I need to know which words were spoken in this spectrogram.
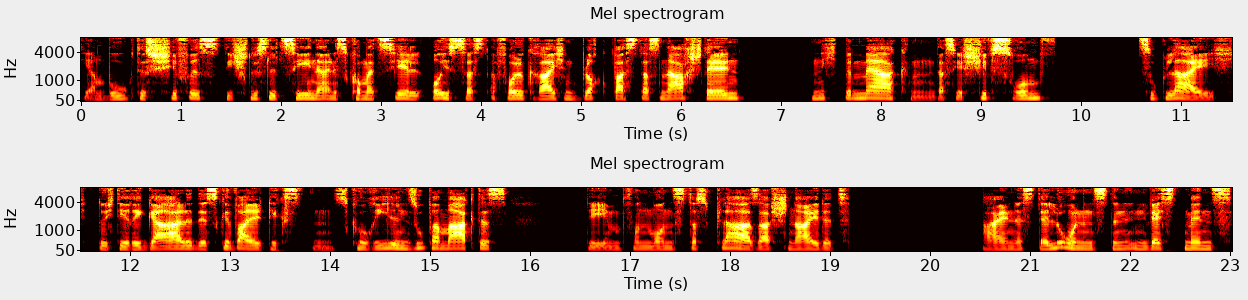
die am Bug des Schiffes die Schlüsselszene eines kommerziell äußerst erfolgreichen Blockbusters nachstellen, nicht bemerken, dass ihr Schiffsrumpf zugleich durch die Regale des gewaltigsten, skurrilen Supermarktes, dem von Monsters Plaza, schneidet. Eines der lohnendsten Investments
